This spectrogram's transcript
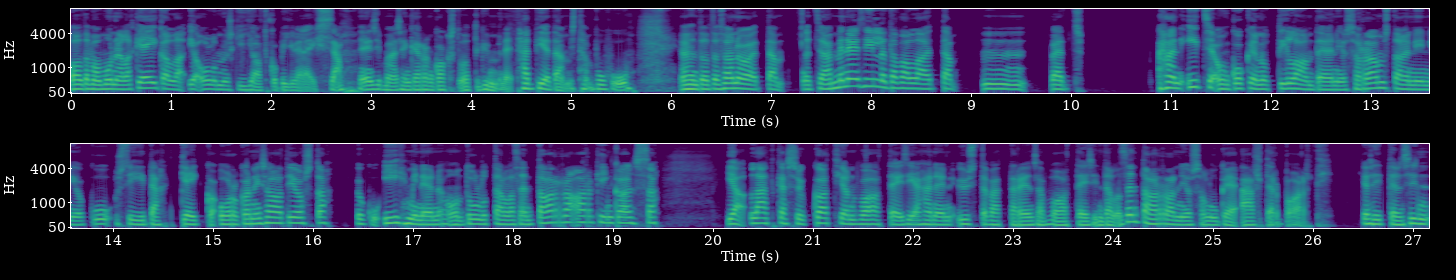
valtavan monella keikalla ja ollut myöskin jatkopileissä ensimmäisen kerran 2010. Hän tietää, mistä hän puhuu. Ja hän tuota sanoi, että, että sehän menee sillä tavalla, että, mm, että hän itse on kokenut tilanteen, jossa Ramsteinin joku siitä keikkaorganisaatiosta, joku ihminen on tullut tällaisen tarra-arkin kanssa ja lätkässyt Katjan vaatteisiin ja hänen ystävättärensä vaatteisiin tällaisen tarran, jossa lukee after party. Ja sitten sin,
